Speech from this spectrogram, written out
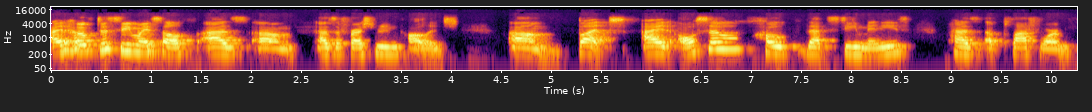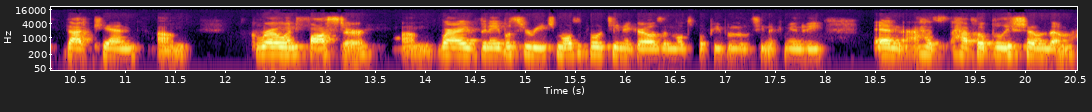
I'd hope to see myself as um, as a freshman in college. Um, but I'd also hope that Steam Minis has a platform that can um, grow and foster, um, where I've been able to reach multiple Latina girls and multiple people in the Latina community, and has have hopefully shown them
